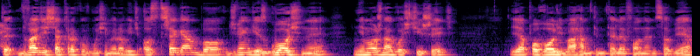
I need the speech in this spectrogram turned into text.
z te 20 kroków musimy robić. Ostrzegam, bo dźwięk jest głośny, nie można go ściszyć. Ja powoli macham tym telefonem sobie,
